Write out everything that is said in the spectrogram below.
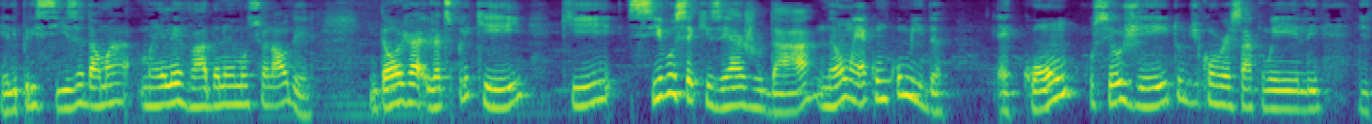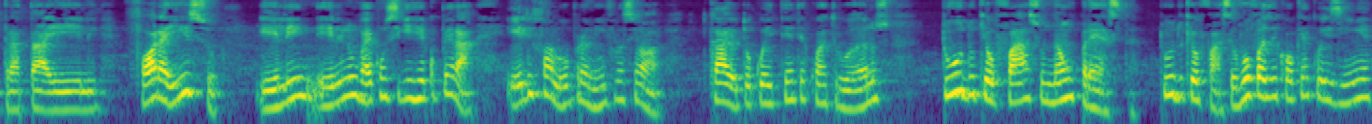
Ele precisa dar uma, uma elevada no emocional dele. Então eu já, eu já te expliquei que se você quiser ajudar, não é com comida, é com o seu jeito de conversar com ele, de tratar ele. Fora isso, ele, ele não vai conseguir recuperar. Ele falou para mim, falou assim, ó, Caio, eu tô com 84 anos, tudo que eu faço não presta. Tudo que eu faço. Eu vou fazer qualquer coisinha,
